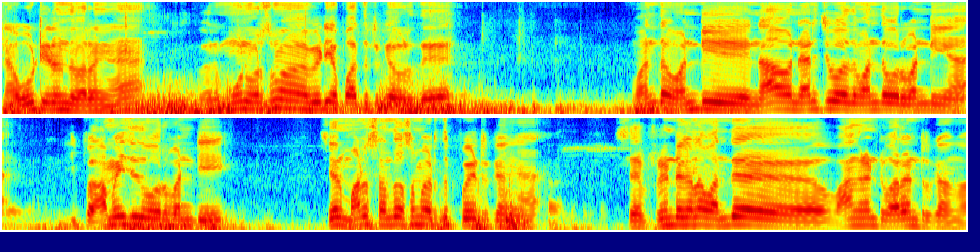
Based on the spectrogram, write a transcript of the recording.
நான் ஊட்டியிலேருந்து வரேங்க. ஒரு மூணு வருஷமாக வீடியோ பார்த்துட்டு இருக்கேன் வருது. வந்த வண்டி நான் நினச்சி வந்த ஒரு வண்டிங்க. இப்போ அமைஞ்சது ஒரு வண்டி. சரி மனசு சந்தோஷமாக எடுத்துகிட்டு போயிட்டுருக்காங்க சரி ஃப்ரெண்டுங்கெல்லாம் வந்து வாங்குறேன்ட்டு வரேன்ட்டு இருக்காங்க.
